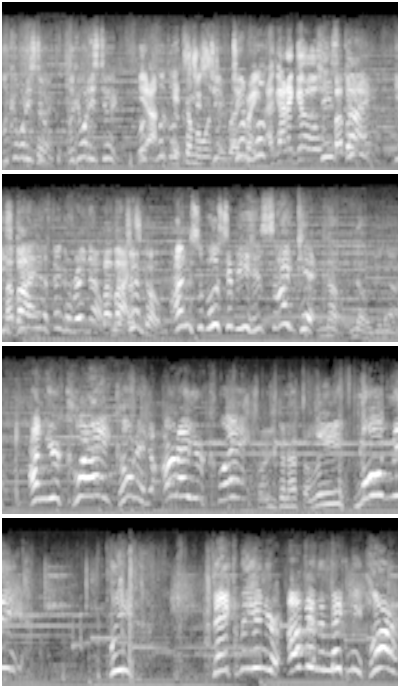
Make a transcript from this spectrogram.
Look at what he's doing. Look at what he's doing. Look, Yeah, look, look. it's just Jim, right. Jim, Great. look. I gotta go. He's Bye-bye. giving- He's Bye-bye. giving me the finger right now. Bye-bye. Jim, Let's go. I'm supposed to be his sidekick. No, no, you're not. I'm your clay, Conan. Aren't I your clay? So he's gonna have to leave. Mold me. Please. Bake me in your oven and make me hard.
